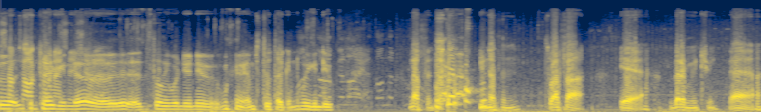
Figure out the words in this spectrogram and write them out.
who stop is talking when I say shut up. No, it's only when you knew. I'm still talking. What you can do? Goliath on the cross. Nothing. nothing. That's what I thought. Yeah. Better mute you. Yeah.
